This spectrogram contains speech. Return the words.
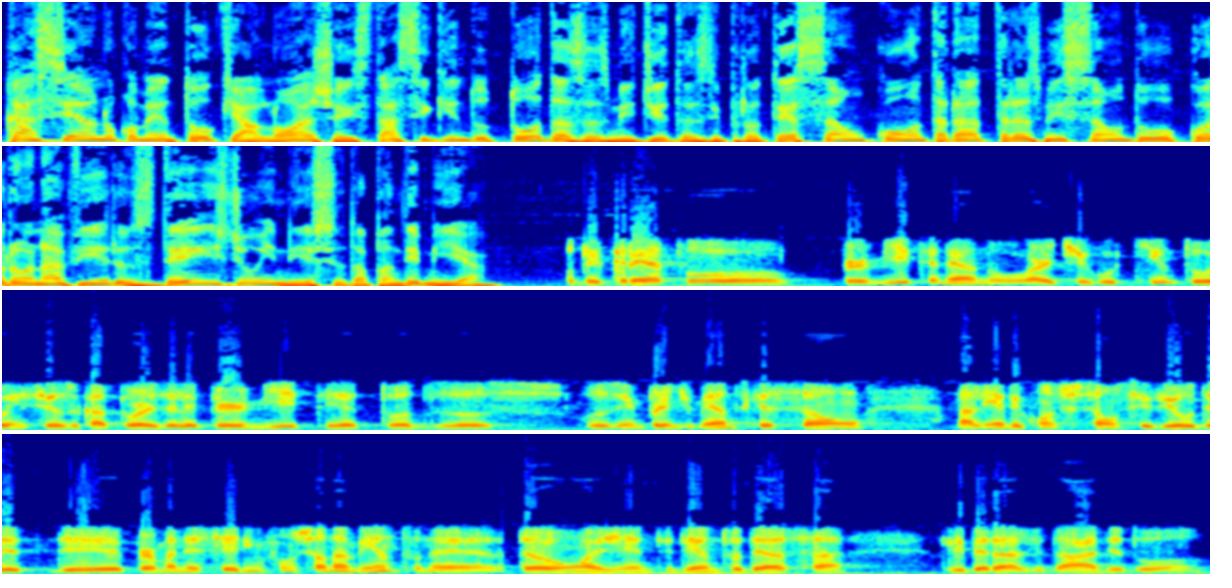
Cassiano comentou que a loja está seguindo todas as medidas de proteção contra a transmissão do coronavírus desde o início da pandemia. O decreto permite, né, no artigo 5 inciso 14, ele permite todos os, os empreendimentos que são na linha de construção civil de, de permanecer em funcionamento, né? Então a gente dentro dessa liberalidade do,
